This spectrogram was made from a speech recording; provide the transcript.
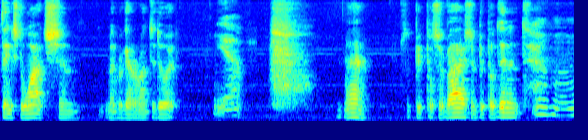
things to watch and never got around to do it. Yeah. Man, some people survived, some people didn't. Mhm.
